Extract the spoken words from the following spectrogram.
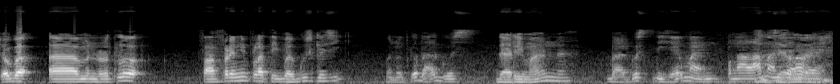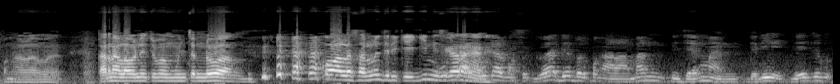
coba eh, menurut lo Favre ini pelatih bagus gak sih? Menurut gue bagus. Dari mana? Bagus di Jerman, pengalaman Jerman, soalnya. pengalaman. Karena lawannya cuma Munchen doang. Kok alasan lu jadi kayak gini Bukan, sekarang ya? Bukan, maksud gua dia berpengalaman di Jerman. Jadi dia tuh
